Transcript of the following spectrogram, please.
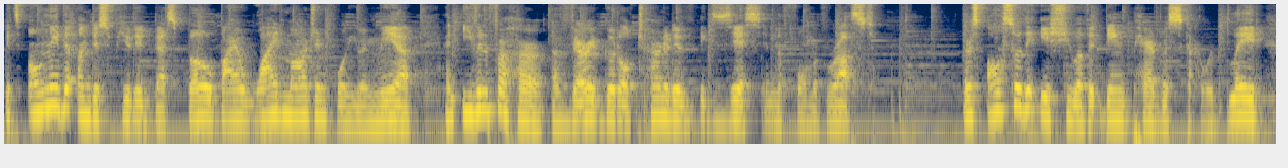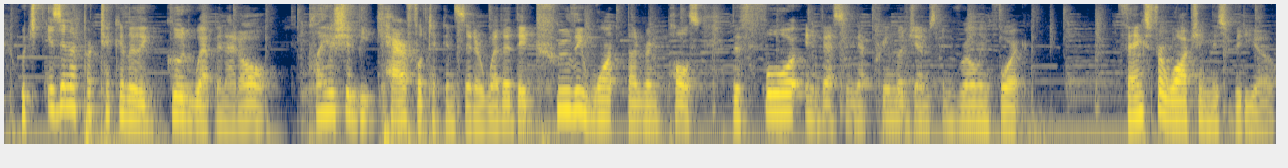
It's only the undisputed best bow by a wide margin for Yoimiya, and even for her, a very good alternative exists in the form of Rust. There's also the issue of it being paired with Skyward Blade, which isn't a particularly good weapon at all players should be careful to consider whether they truly want Thundering Pulse before investing their Primogems and rolling for it. Thanks for watching this video.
